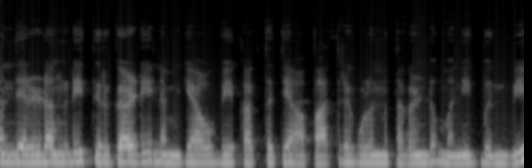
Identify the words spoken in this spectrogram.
ಒಂದೆರಡು ಅಂಗಡಿ ತಿರುಗಾಡಿ ನಮ್ಗೆ ಯಾವ ಬೇಕಾಗ್ತತಿ ಆ ಪಾತ್ರೆಗಳನ್ನು ತಗೊಂಡು ಮನೆಗೆ ಬಂದ್ವಿ.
